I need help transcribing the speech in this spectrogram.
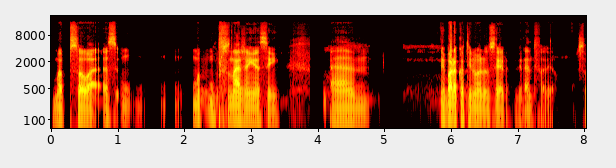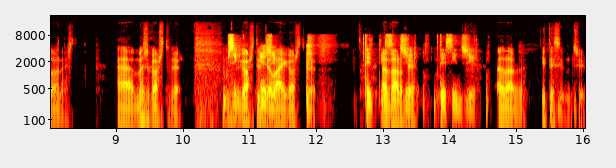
uma pessoa assim, um, um personagem assim. Ahm, embora continue a não ser grande fã dele, sou honesto. Ah, mas gosto de ver. Sim, gosto de é ter lá e gosto de ver. Tem, tem Adoro sido giro. Tem sido giro. Adoro ver. E ter sido muito giro.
